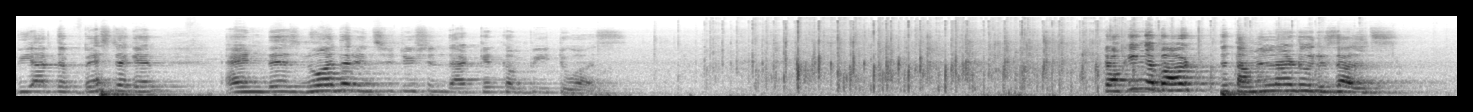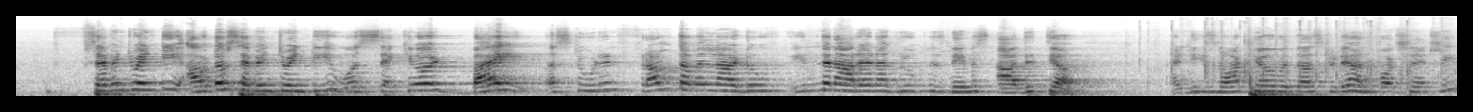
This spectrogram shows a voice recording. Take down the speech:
we are the best again, and there's no other institution that can compete to us. Talking about the Tamil Nadu results, 720 out of 720 was secured by a student from Tamil Nadu in the Narayana group. His name is Aditya. And he's not here with us today, unfortunately.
